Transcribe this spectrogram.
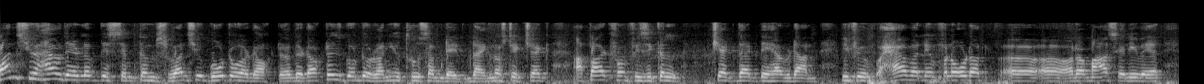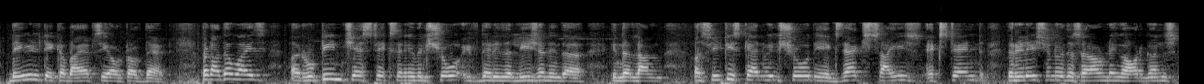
once you have developed these symptoms, once you go to a doctor, the doctor is going to run you through some di- diagnostic check apart from physical check that they have done. If you have a lymph node or, uh, or a mass anywhere, they will take a biopsy out of that. But otherwise, a routine chest X-ray will show if there is a lesion in the in the lung. A CT scan will show the exact size, extent, the relation with the surrounding organs.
